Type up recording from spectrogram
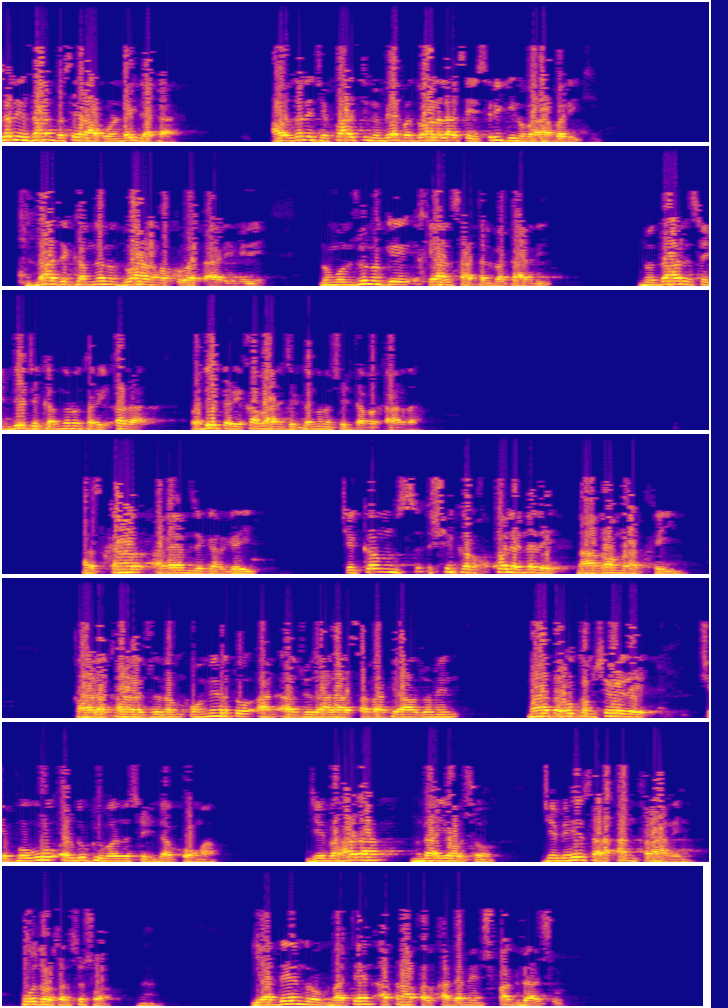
ځنې ځان پسې را غونډی لکه او ځنې چې پاسی نو بیا په دواړه لاسه یې سری کی نو برابرې کی دا چې کمدنو دواړه مکروه تحریمي دي نو منځونو کې خیال ساتل بکار دي نو دا د سجدې چې کمدنو طریقه ده په دې طریقه باندې چې کمدنو سجده بکار ده اسکار هغه ذکر گئی چې کوم شکل خپل نه دی هغه مراد کوي قال قال رسول امرت ان اسجد على سبع اعظم ما ته حکم شوی دی چې په وو اډو کې وځ سجدا کوما جی بهدا دا یو شو جی به سره ان تراغي خو د سر څه شو یادین رکبتین اطراف القدمین شپږ دا شو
